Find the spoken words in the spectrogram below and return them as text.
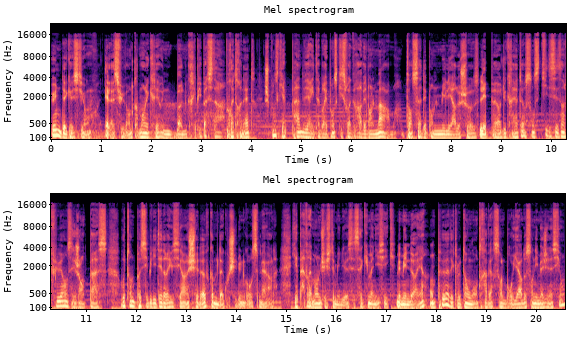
une des questions est la suivante. Comment écrire une bonne creepypasta? Pour être honnête, je pense qu'il n'y a pas de véritable réponse qui soit gravée dans le marbre, tant ça dépend de milliards de choses. Les peurs du créateur, son style et ses influences, et j'en passe. Autant de possibilités de réussir un chef-d'œuvre comme d'accoucher d'une grosse merde. Il n'y a pas vraiment de juste milieu, c'est ça qui est magnifique. Mais mine de rien, on peut, avec le temps où on traverse le brouillard de son imagination,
